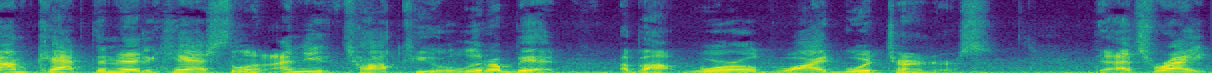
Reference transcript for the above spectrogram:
I'm Captain Eddie Castellan. I need to talk to you a little bit about worldwide wood turners. That's right.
